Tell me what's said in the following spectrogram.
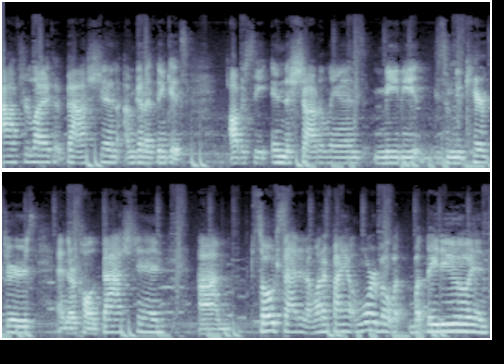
Afterlife Bastion. I'm gonna think it's obviously in the Shadowlands, maybe some new characters, and they're called Bastion. I'm so excited, I wanna find out more about what, what they do and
